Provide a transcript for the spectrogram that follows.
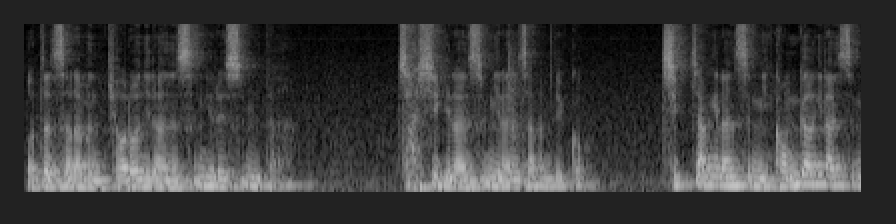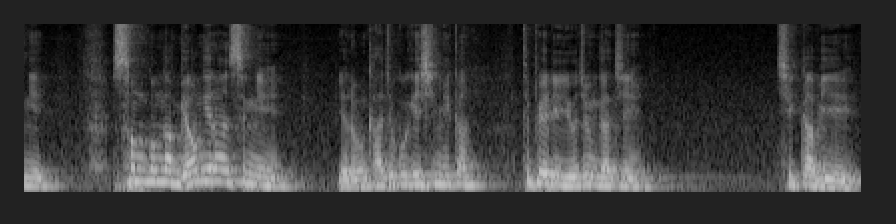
어떤 사람은 결혼이라는 승리를 했습니다. 자식이라는 승리라는 사람도 있고 직장이라는 승리, 건강이라는 승리, 성공과 명예라는 승리 여러분 가지고 계십니까? 특별히 요즘같이 집값이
